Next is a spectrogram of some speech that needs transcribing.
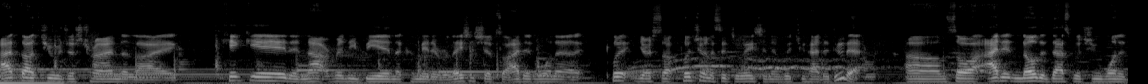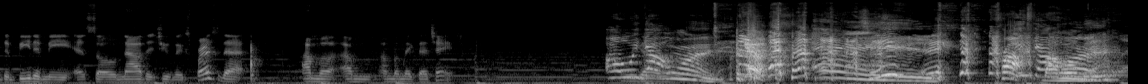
I thought you were just trying to like kick it and not really be in a committed relationship. So I didn't want to put yourself put you in a situation in which you had to do that. Um, so I didn't know that that's what you wanted to be to me. And so now that you've expressed that, I'm a, I'm I'm gonna make that change. Oh, we We got got one. hey. Props, We my got homie.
